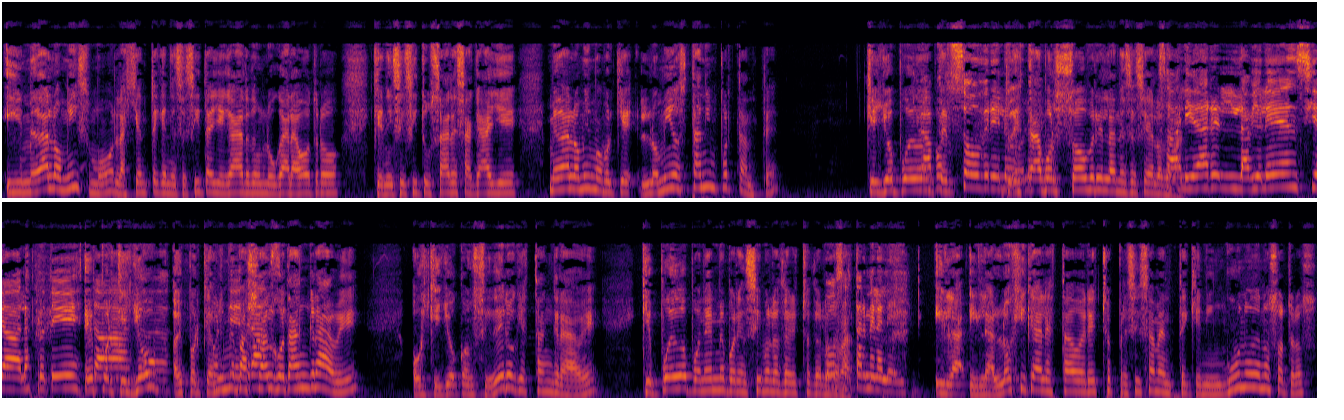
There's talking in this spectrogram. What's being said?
Y me da lo mismo la gente que necesita llegar de un lugar a otro, que necesita usar esa calle, me da lo mismo porque lo mío es tan importante que yo puedo está por sobre lo, está por sobre la necesidad de los demás. Validar la violencia, las protestas. Es porque yo, es porque a mí me pasó algo tan grave o que yo considero que es tan grave que puedo ponerme por encima de los derechos de los puedo demás. saltarme la ley. Y la y la lógica del Estado de Derecho es precisamente que ninguno de nosotros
